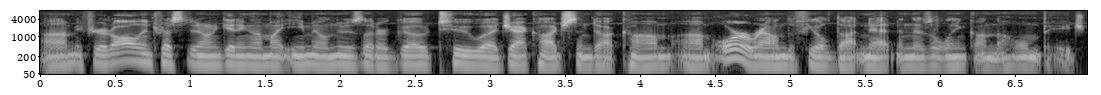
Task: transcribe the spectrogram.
Um, if you're at all interested in getting on my email newsletter, go to uh, jackhodgson.com um, or aroundthefield.net, and there's a link on the homepage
